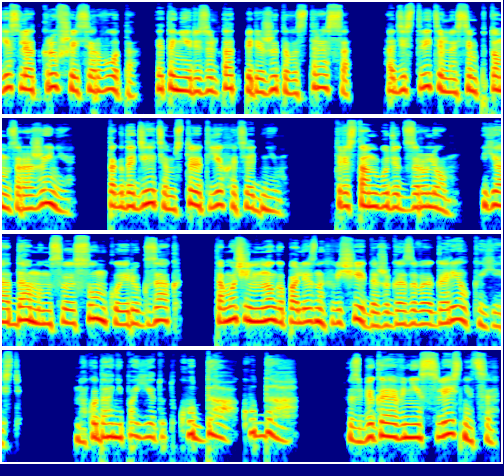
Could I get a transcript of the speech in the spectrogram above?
Если открывшаяся рвота — это не результат пережитого стресса, а действительно симптом заражения, тогда детям стоит ехать одним. Тристан будет за рулем. Я отдам им свою сумку и рюкзак. Там очень много полезных вещей, даже газовая горелка есть. Но куда они поедут? Куда? Куда? Сбегая вниз с лестницы,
